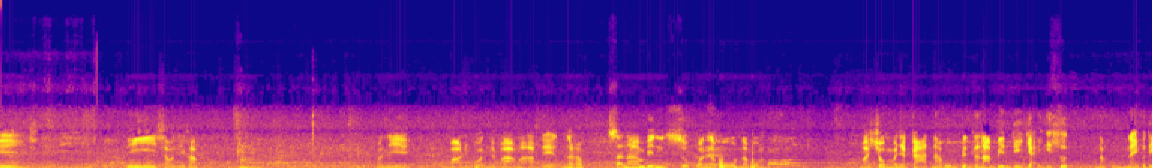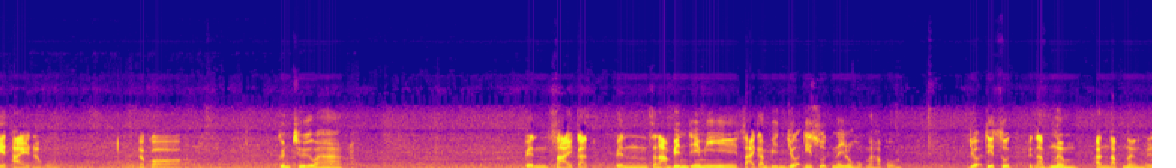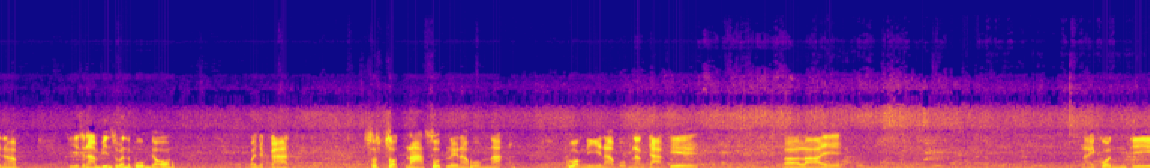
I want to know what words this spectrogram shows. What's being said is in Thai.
นี่ นี่สวัสดีครับ วันนี้บ่าวนิพนธ์จะพามาอัปเดตนะครับ สนามบินสุวรรณภูมินะผม มาชมบรรยากาศนะครับผมเป็นสนามบินที่ใหญ่ที่สุดนะผมในประเทศไทยนะครับผม แล้วก็ขึ้นชื่อว่า เป็นสายการเป็นสนามบินที่มีสายการบินเยอะที่สุดในโลกนะครับผม เยอะที่สุดเป็นอันดับหนึ่งอันดับหนึ่งเลยนะครับ ที่สนามบินสุวรรณภูมิเดี๋ยวบรรยากาศสดๆล่าสุดเลยนะผมนะช่วงนี้นะผมหลังจากที่หลาย หลายคนที่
